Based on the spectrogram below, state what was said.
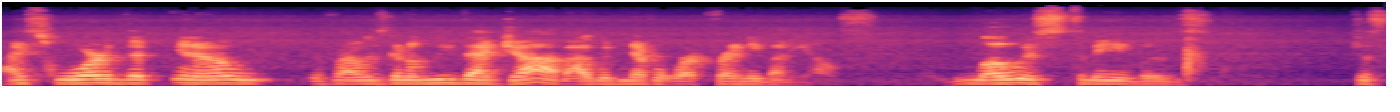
I swore that you know, if I was going to leave that job, I would never work for anybody else. Lois to me was just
